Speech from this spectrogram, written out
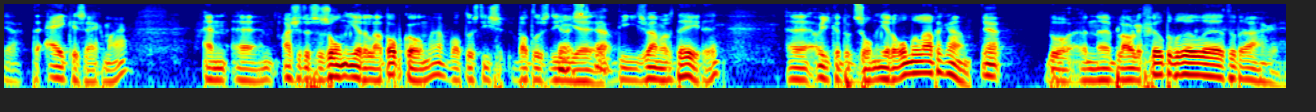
ja, te eiken, zeg maar. En eh, als je dus de zon eerder laat opkomen, wat dus die, wat dus die, Juist, eh, ja. die zwemmers deden, eh, oh, je kunt ook de zon eerder onder laten gaan ja. door een blauwlichtfilterbril te dragen.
